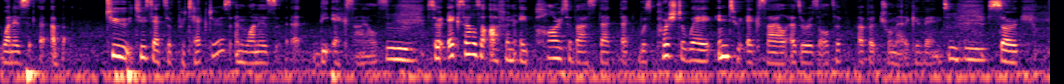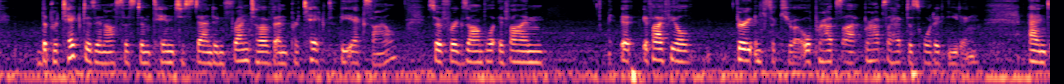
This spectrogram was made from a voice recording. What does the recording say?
one is a, two two sets of protectors, and one is uh, the exiles. Mm. So exiles are often a part of us that that was pushed away into exile as a result of, of a traumatic event. Mm-hmm. So the protectors in our system tend to stand in front of and protect the exile. So, for example, if I'm if I feel very insecure, or perhaps I perhaps I have disordered eating, and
